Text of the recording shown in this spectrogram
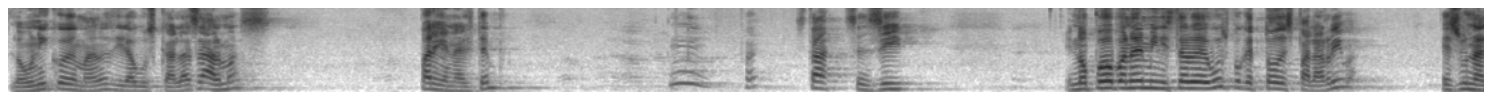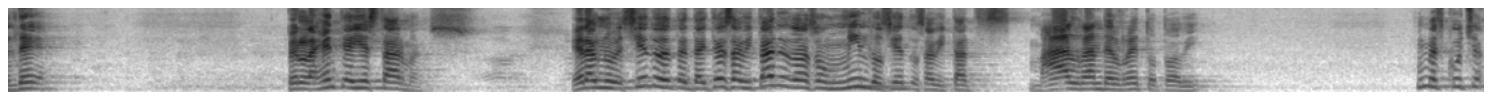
Lo único de mano es ir a buscar las almas para llenar el templo. Mm, está sencillo. Y no puedo poner el ministerio de bus porque todo es para arriba. Es una aldea. Pero la gente ahí está, hermanos. Eran 973 habitantes, ahora son 1200 habitantes. Más grande el reto todavía. ¿Me escucha?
